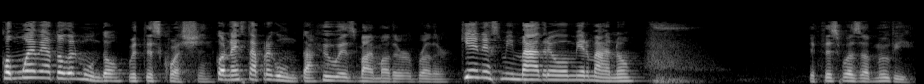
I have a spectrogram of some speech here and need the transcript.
conmueve a todo el mundo with this question con esta pregunta. Who is my mother or brother? ¿Quién es mi madre o mi hermano? If this was a movie,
